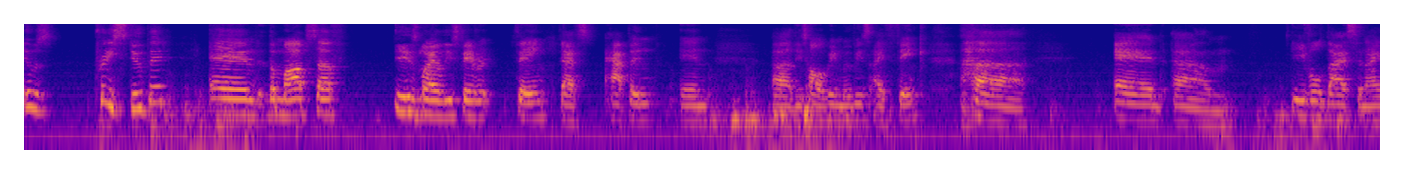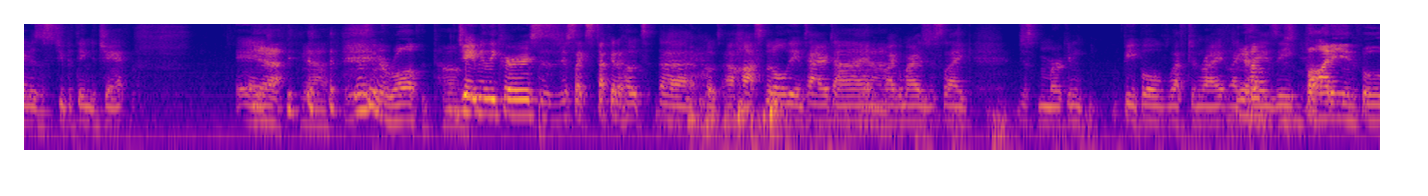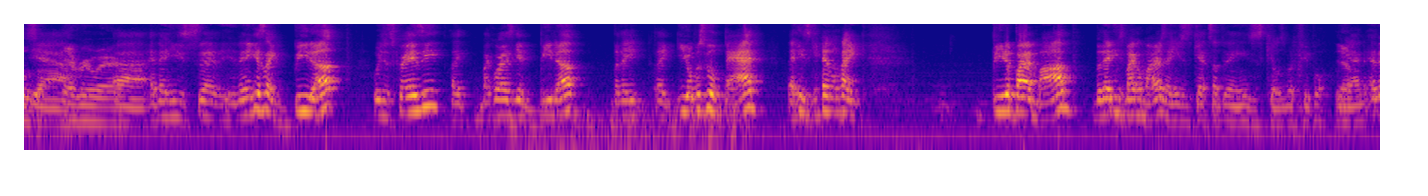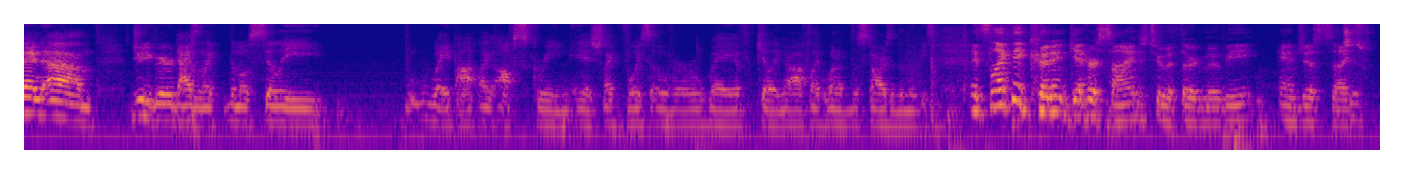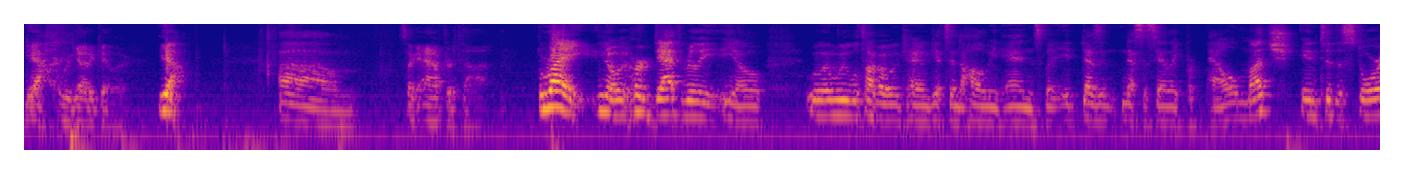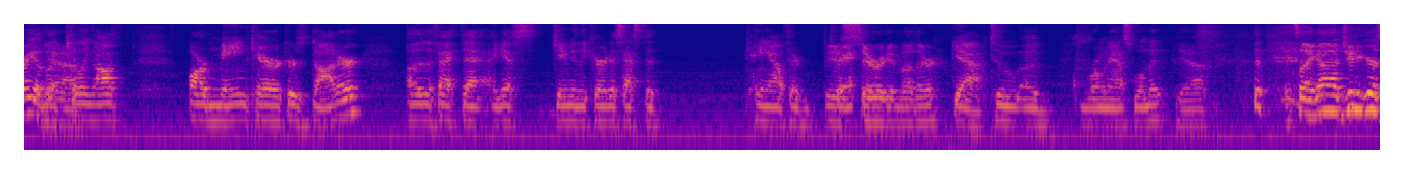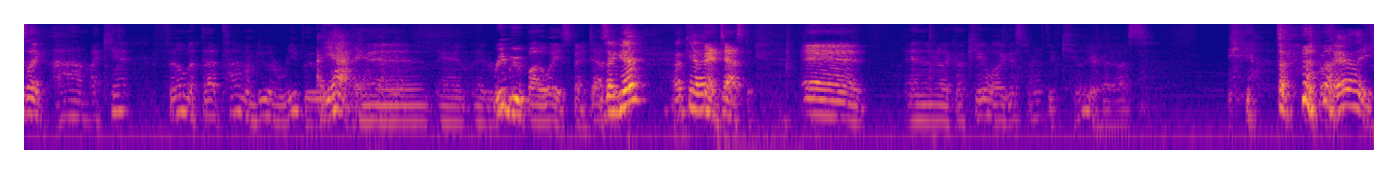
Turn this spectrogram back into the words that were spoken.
it was pretty stupid, and the mob stuff is my least favorite thing that's happened in uh, these Halloween movies. I think, uh, and um, "Evil Dies Tonight" is a stupid thing to chant. And Yeah, yeah. It doesn't even roll off the tongue. Jamie Lee Curtis is just like stuck in a, hot- uh, a hospital the entire time. Yeah. Michael Myers is just like just murking people left and right like Yeah, crazy. just body and fools Yeah, everywhere. Uh, and then he's uh, then he gets like beat up, which is crazy. Like Michael Myers getting beat up, but they like you almost feel bad that he's getting like beat up by a mob. But then he's Michael Myers and he just gets up and he just kills a bunch of people. in the Yep. end. And then um, Judy Greer dies in like the most silly way pop like off screen ish like voiceover way of killing off like one of the stars of the movies. It's like they couldn't get her signed to a third movie and just like Just yeah, we gotta kill her. yeah. Um, It's like an afterthought. right. You know, her death really. You know, we will talk about when of gets into Halloween ends, but it doesn't necessarily propel much into the story of like Yeah. killing off our main character's daughter. Other than the fact that I guess Jamie Lee Curtis has to hang out with her Be a surrogate mother. yeah to a grown ass woman. Yeah. it's like uh Judy Greer's like, um, I can't film at that time. I'm doing a reboot. Uh, yeah. And and, and reboot by the way is fantastic. Is that good? Okay. Fantastic. And and then they're like, okay, well I guess we're gonna have to kill your ass. Apparently.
